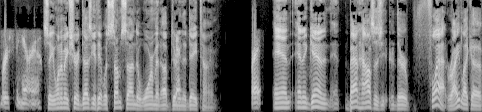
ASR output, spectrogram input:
roosting area. So you want to make sure it does get hit with some sun to warm it up during the daytime. Right. And and again, bat houses they're flat, right? Like a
